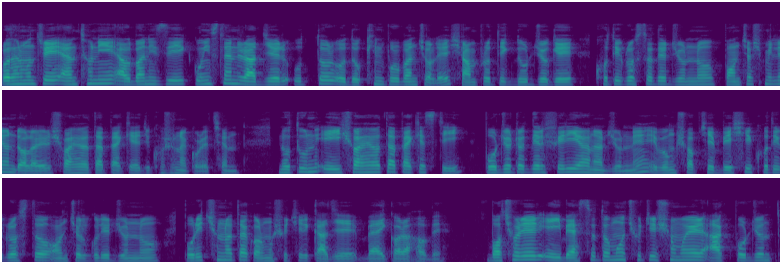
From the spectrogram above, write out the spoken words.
প্রধানমন্ত্রী অ্যান্থনি অ্যালবানিজি কুইন্সল্যান্ড রাজ্যের উত্তর ও দক্ষিণ পূর্বাঞ্চলে সাম্প্রতিক দুর্যোগে ক্ষতিগ্রস্তদের জন্য পঞ্চাশ মিলিয়ন ডলারের সহায়তা প্যাকেজ ঘোষণা করেছেন। নতুন এই সহায়তা প্যাকেজটি পর্যটকদের ফিরিয়ে আনার জন্য এবং সবচেয়ে বেশি ক্ষতিগ্রস্ত অঞ্চলগুলির জন্য পরিচ্ছন্নতা কর্মসূচির কাজে ব্যয় করা হবে। বছরের এই ব্যস্ততম ছুটির সময়ের আগ পর্যন্ত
